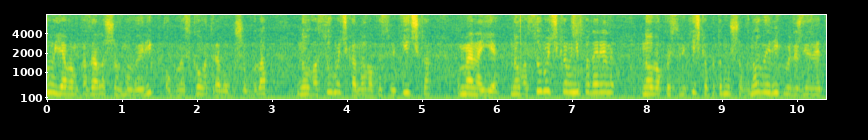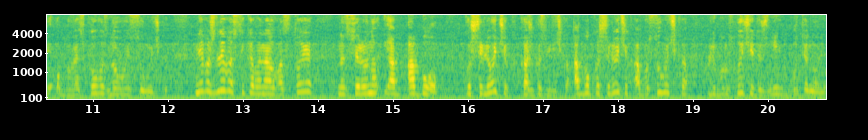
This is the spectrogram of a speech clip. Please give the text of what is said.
Ну, я вам казала, що в новий рік обов'язково треба, щоб була нова сумочка, нова косметичка. У мене є нова сумочка, мені подарили, нова косметичка, тому що в новий рік ми повинні зайти обов'язково з новою сумочкою. Неважливо, скільки вона у вас стоїть, але все одно або кошельочок, кажу косметичка, або кошельочок, або сумочка в будь-якому випадку повинні бути нові.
